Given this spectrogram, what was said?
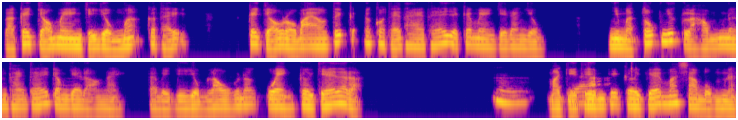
và cái chỗ men chị dùng á có thể cái chỗ probiotic nó có thể thay thế cho cái men chị đang dùng nhưng mà tốt nhất là không nên thay thế trong giai đoạn này tại vì chị dùng lâu cái nó quen cơ chế đó rồi ừ. mà chị dạ. thêm cái cơ chế massage bụng nè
